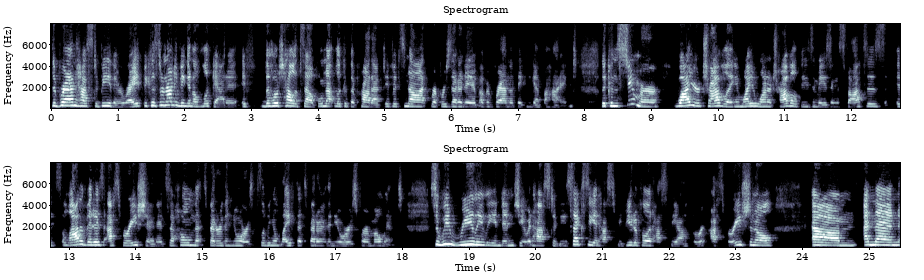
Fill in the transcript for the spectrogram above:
the brand has to be there, right? Because they're not even going to look at it if the hotel itself will not look at the product if it's not representative of a brand that they can get behind. The consumer, why you're traveling and why you want to travel at these amazing spots is it's a lot of it is aspiration. It's a home that's better than yours. It's living a life that's better than yours for a moment. So we really leaned into it has to be sexy, it has to be beautiful, it has to be aspirational um, and then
